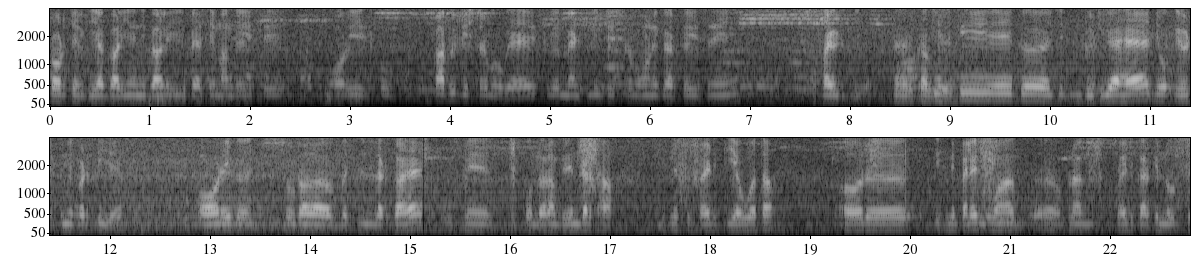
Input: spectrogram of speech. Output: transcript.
टॉर्चर किया गाड़ियाँ निकाली पैसे मांगे इससे और ये इसको काफ़ी डिस्टर्ब हो गया है। इसके मेंटली डिस्टर्ब होने करके इसने सुसाइड किया। इसकी एक बिटिया है जो एट्थ में पढ़ती है और एक छोटा लड़का है। उसमें कोलाराम वीरेंद्र था। इसने सुसाइड किया हुआ था और इसने पहले वहाँ अपना सुसाइड करके नोट्स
